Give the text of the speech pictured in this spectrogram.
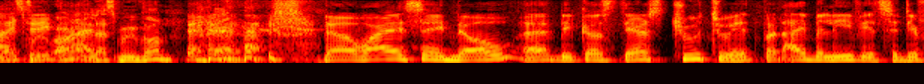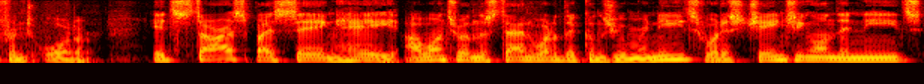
let's I think. Move, all right, I, let's move on. no, why I say no? Uh, because there's truth to it, but I believe it's a different order. It starts by saying, hey, I want to understand what are the consumer needs, what is changing on the needs.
